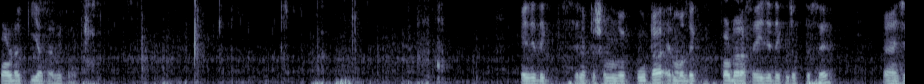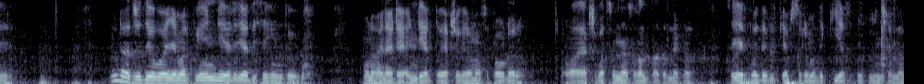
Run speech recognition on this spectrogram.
পাউডার কী আছে এর ভিতরে। এই যে দেখছেন একটা সুন্দর কোটা, এর মধ্যে পাউডার আছে, এই যে দেখুন চুকতেছে এই যে এটা যদিও বা এমআরপি ইন্ডিয়ার ইয়া দিছে, কিন্তু মনে হয় না এটা ইন্ডিয়ার তো একশো গ্রাম আছে পাউডার একশো পার্সেন্ট ন্যাচারাল তাদের লেখা সে এরপর দেখি ক্যাপসুলের মধ্যে কী আছে দেখি ইনশাল্লাহ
